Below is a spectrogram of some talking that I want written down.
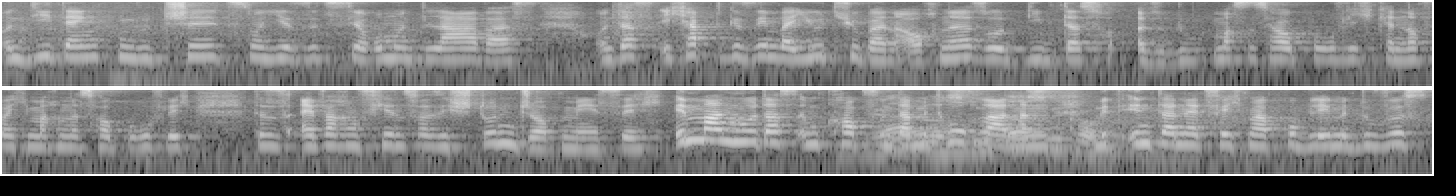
und die denken, du chillst nur hier, sitzt hier rum und laberst. Und das, ich habe gesehen bei YouTubern auch, ne, so die das, also du machst es hauptberuflich, ich kenne noch welche, machen das hauptberuflich. Das ist einfach ein 24-Stunden-Job mäßig. Immer nur das im Kopf Ja, und damit hochladen, dann mit Internet vielleicht mal Probleme. Du wirst,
